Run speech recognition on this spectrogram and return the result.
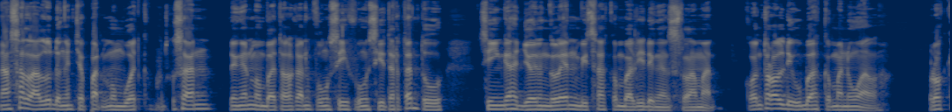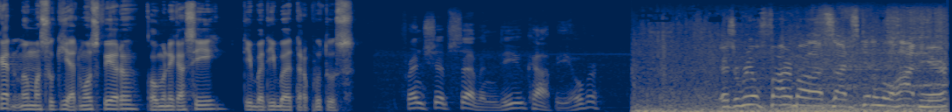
NASA lalu dengan cepat membuat keputusan dengan membatalkan fungsi-fungsi tertentu sehingga John Glenn bisa kembali dengan selamat. Kontrol diubah ke manual. Roket memasuki atmosfer, komunikasi tiba-tiba terputus. Friendship 7, do you copy? Over. There's a real fireball outside. It's getting a little hot in here.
